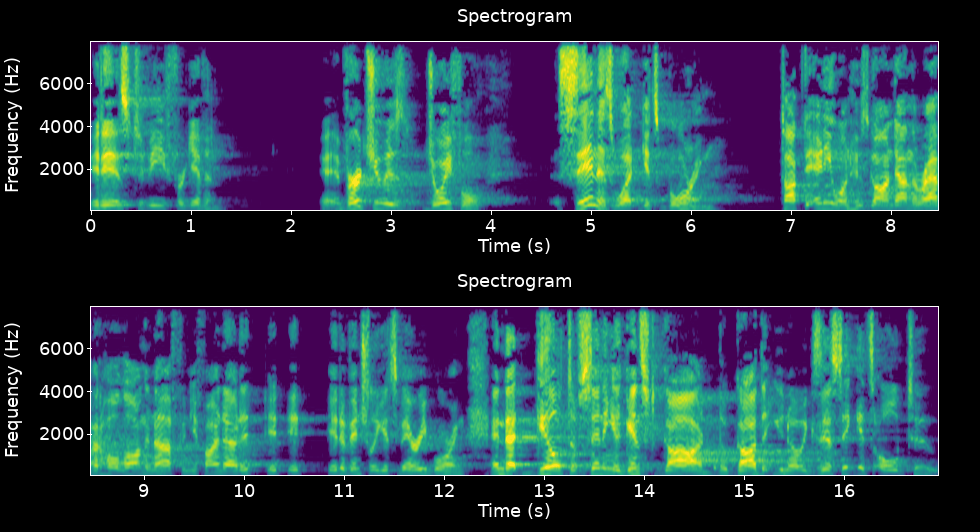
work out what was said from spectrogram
it is to be forgiven. Eh, virtue is joyful. Sin is what gets boring. Talk to anyone who's gone down the rabbit hole long enough and you find out it, it, it, it eventually gets very boring. And that guilt of sinning against God, the God that you know exists, it gets old too.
